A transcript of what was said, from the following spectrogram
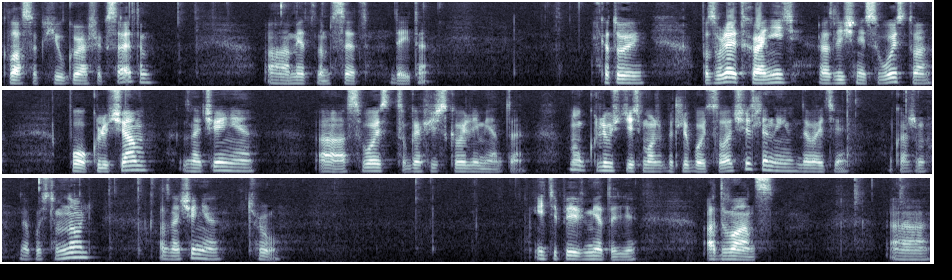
класса QGraphicsItem, э, методом setData, который позволяет хранить различные свойства по ключам значения а, свойств графического элемента. Ну, ключ здесь может быть любой целочисленный. Давайте укажем, допустим, 0, а значение true. И теперь в методе advance а,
